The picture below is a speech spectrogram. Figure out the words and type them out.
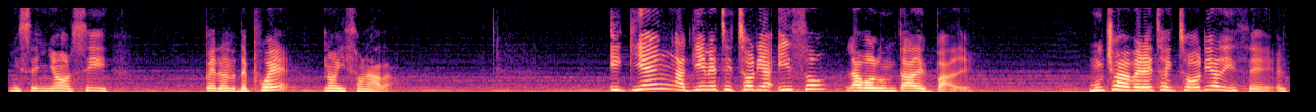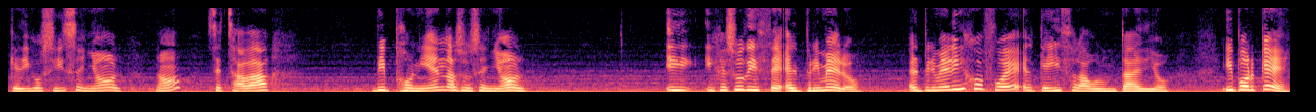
mi Señor, sí, pero después no hizo nada. ¿Y quién aquí en esta historia hizo la voluntad del Padre? Muchos al ver esta historia dice, el que dijo sí, Señor, ¿no? Se estaba disponiendo a su Señor. Y Jesús dice, el primero, el primer hijo fue el que hizo la voluntad de Dios. ¿Y por qué?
